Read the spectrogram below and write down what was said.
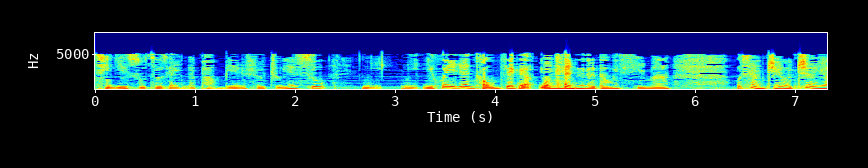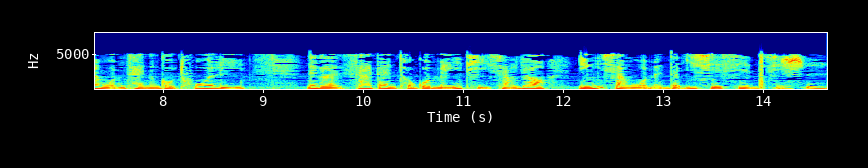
请耶稣坐在你的旁边，说主耶稣，你你你会认同这个我看这个东西吗？嗯、我想只有这样，我们才能够脱离。那个撒旦透过媒体想要影响我们的一些陷阱。是，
